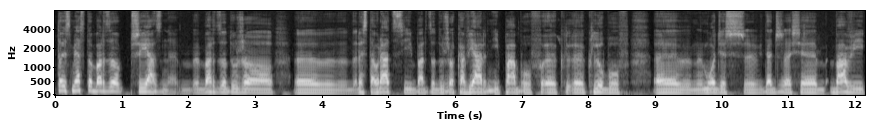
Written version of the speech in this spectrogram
to jest miasto bardzo przyjazne. Bardzo dużo e, restauracji, bardzo dużo kawiarni, pubów, e, e, klubów. Młodzież widać, że się bawi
